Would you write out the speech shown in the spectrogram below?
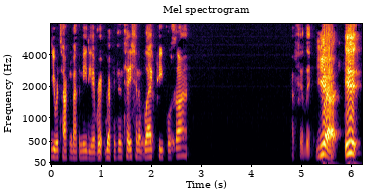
you were talking about the media re- representation of Black people. So I, I feel it. Yeah, it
